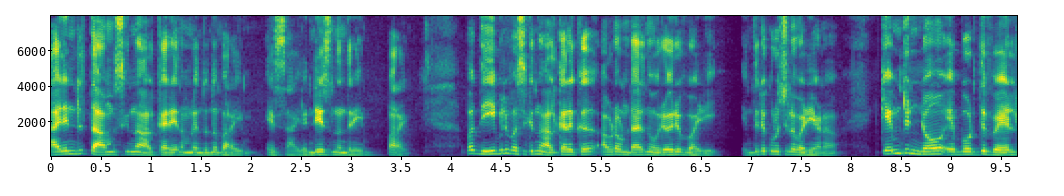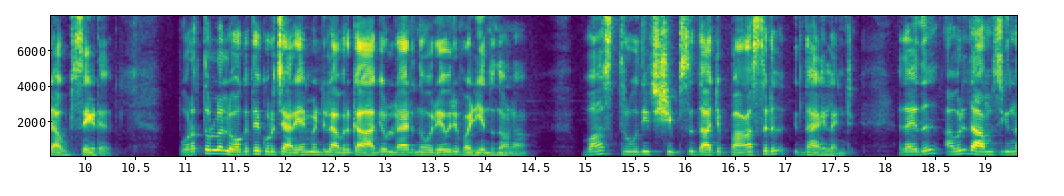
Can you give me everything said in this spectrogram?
ഐലൻഡിൽ താമസിക്കുന്ന ആൾക്കാരെ നമ്മൾ എന്തെന്ന് പറയും? എസ് ഐലൻഡേഴ്സ് എന്ന് എന്തെങ്കിലും പറയും. അപ്പോൾ ദ്വീപിൽ വസിക്കുന്ന ആൾക്കാർക്ക് അവിടെ ഉണ്ടായിരുന്ന ഓരോ ഒരു വഴി എന്തിനെക്കുറിച്ചുള്ള വഴിയാണ്? Came to know about the world outside പുറത്തുള്ള ലോകത്തെക്കുറിച്ച് അറിയാൻ വേണ്ടി അവർക്ക് ആകെ ഉണ്ടായിരുന്ന ഒരേ ഒരു വഴി എന്തെന്നാണ്? Was through the ships that passed the island അതായത് അവർ താമസിക്കുന്ന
